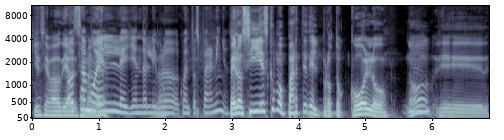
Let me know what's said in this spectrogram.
¿Quién se va a odiar O de esa manera? Samuel leyendo el libro Cuentos para Niños. Pero sí, es como parte del protocolo, ¿no? Eh,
